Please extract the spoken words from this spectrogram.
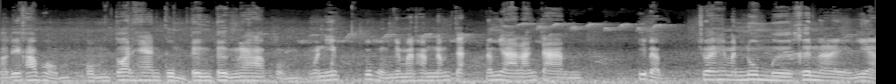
สวัสดีครับผม ผมตัวแทนกลุ่มตึงๆนะครับ ผม วันนี้พวกผมจะมาทำน้ำจะน้ำยาล้างจานที่แบบช่วยให้มันนุ่มมือขึ้นอะไรอย่างเงี้ย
